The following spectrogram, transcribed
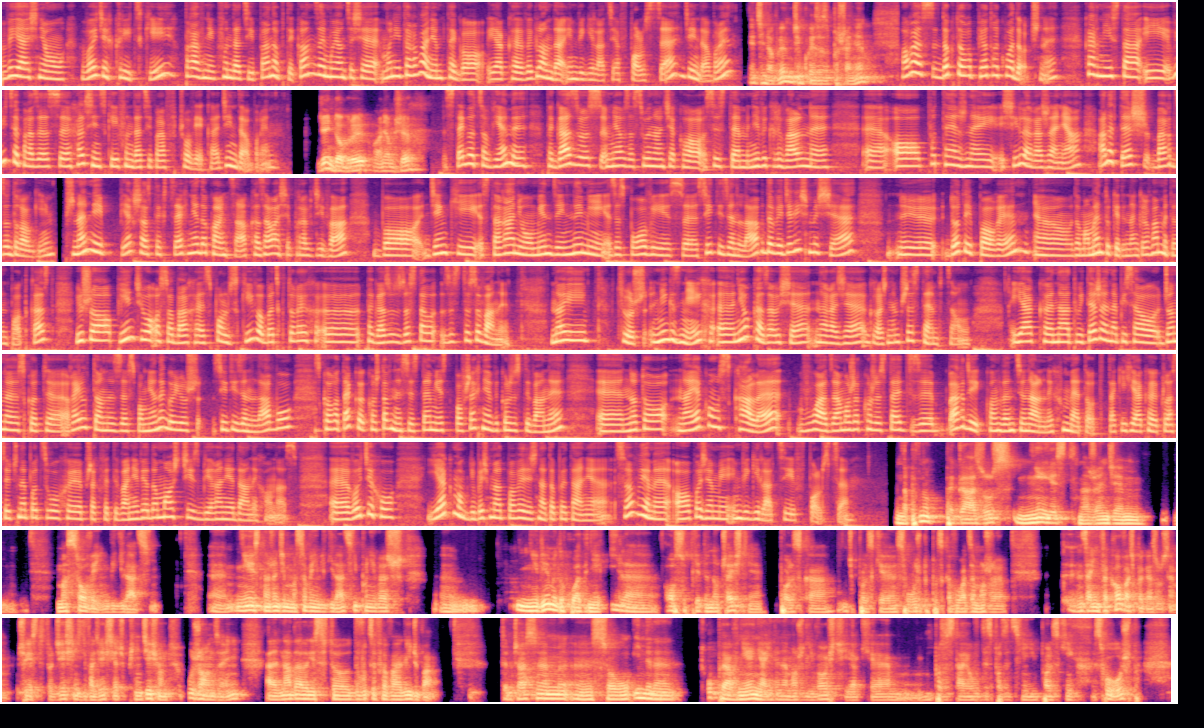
wyjaśnią Wojciech Klicki, prawnik Fundacji Panoptykon, zajmujący się monitorowaniem tego, jak wygląda inwigilacja w Polsce. Dzień dobry. Dzień dobry, dziękuję za zaproszenie. Oraz dr Piotr Kładoczny, karnista i wiceprezes Helsińskiej Fundacji Praw Człowieka. Dzień dobry. Dzień dobry, kłaniam się. Z tego co wiemy, Pegasus miał zasłynąć jako system niewykrywalny o potężnej sile rażenia, ale też bardzo drogi. Przynajmniej pierwsza z tych cech nie do końca okazała się prawdziwa, bo dzięki staraniu innymi zespołowi z Citizen Lab dowiedzieliśmy się y, do tej pory, e, do momentu kiedy nagrywamy ten podcast, już o pięciu osobach z Polski, wobec których e, Pegasus został zastosowany. No i cóż, nikt z nich e, nie okazał się na razie groźnym przestępcą. Jak na Twitterze napisał John Scott Railton ze wspomnianego już Citizen Labu, skoro tak kosztowny system jest powszechnie wykorzystywany, e, no to na jaką skalę władza może korzystać z bardziej konwencjonalnych metod, takich jak klasyczne podsłuchy, przechwytywanie wiadomości, zbieranie danych o nas? E, Wojciechu, jak moglibyśmy odpowiedzieć na to pytanie? Co wiemy o poziomie inwigilacji w Polsce? Na pewno Pegasus nie jest narzędziem masowej inwigilacji. E, nie jest narzędziem masowej inwigilacji, ponieważ e, nie wiemy dokładnie, ile osób jednocześnie Polska, czy polskie służby, polska władza może e, zainfekować Pegasusem. Czy jest to 10, 20 czy 50 urządzeń, ale nadal jest to dwucyfrowa liczba. Tymczasem są inne uprawnienia, inne możliwości, jakie pozostają w dyspozycji polskich służb.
